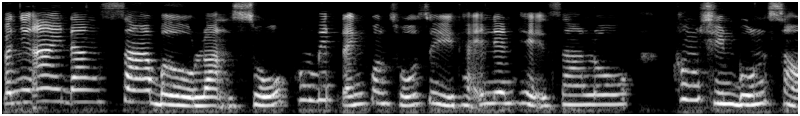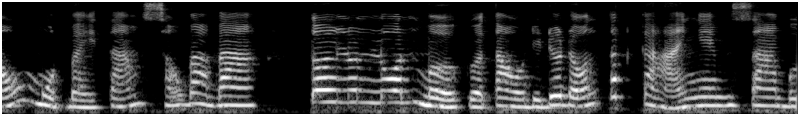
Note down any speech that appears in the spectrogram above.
Và những ai đang xa bờ loạn số, không biết đánh con số gì thì hãy liên hệ Zalo 0946 178 633. Tôi luôn luôn mở cửa tàu để đưa đón tất cả anh em xa bờ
